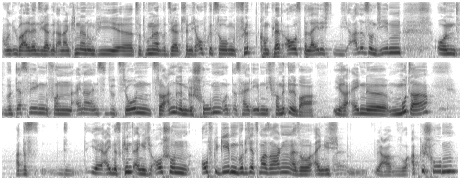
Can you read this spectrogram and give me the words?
und überall, wenn sie halt mit anderen Kindern irgendwie äh, zu tun hat, wird sie halt ständig aufgezogen, flippt komplett aus, beleidigt alles und jeden und wird deswegen von einer Institution zur anderen geschoben und ist halt eben nicht vermittelbar. Ihre eigene Mutter hat das, ihr eigenes Kind eigentlich auch schon aufgegeben, würde ich jetzt mal sagen. Also eigentlich ja, so abgeschoben.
